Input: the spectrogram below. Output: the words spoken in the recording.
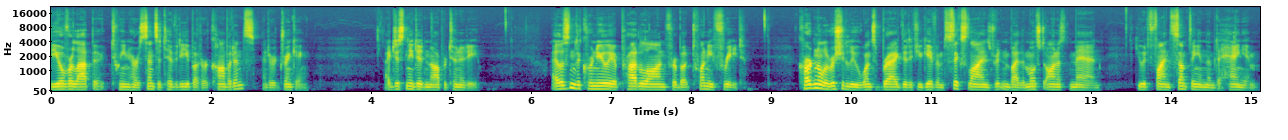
the overlap between her sensitivity about her competence and her drinking. I just needed an opportunity. I listened to Cornelia prattle on for about 20 frite. Cardinal Richelieu once bragged that if you gave him six lines written by the most honest man, he would find something in them to hang him.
